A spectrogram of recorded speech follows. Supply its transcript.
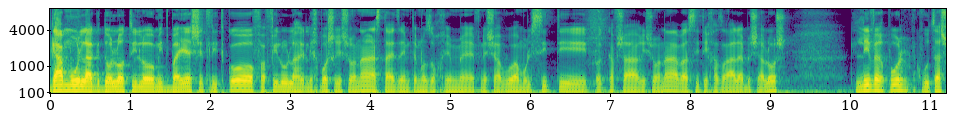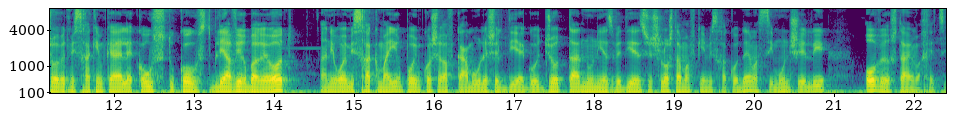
גם מול הגדולות היא לא מתביישת לתקוף, אפילו לכבוש ראשונה, עשתה את זה, אם אתם לא זוכרים, אה, לפני שבוע מול סיטי, כבשה ראשונה, ואז סיטי חזרה עליה בשלוש. ליברפול, קבוצה שאוהבת משחקים כאלה, coast to coast, בלי אוויר בריאות. אני רואה משחק מהיר פה עם כושר הבקעה מעולה של דייגו, ג'וטה, נוניאז ודיאז, ששלושתם מבקיעים משחק קודם, הסימון שלי, over שתיים וחצי,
